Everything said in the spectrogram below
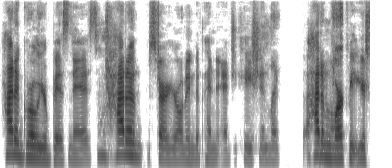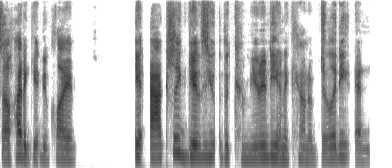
how to grow your business, how to start your own independent education, like how to market yourself, how to get new clients. It actually gives you the community and accountability and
